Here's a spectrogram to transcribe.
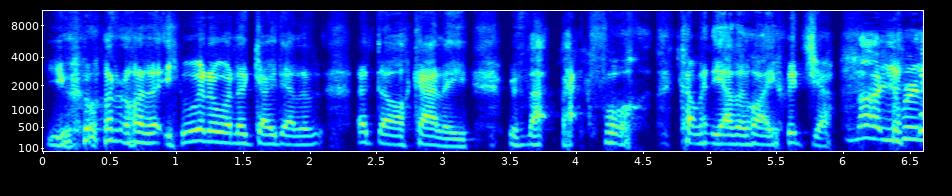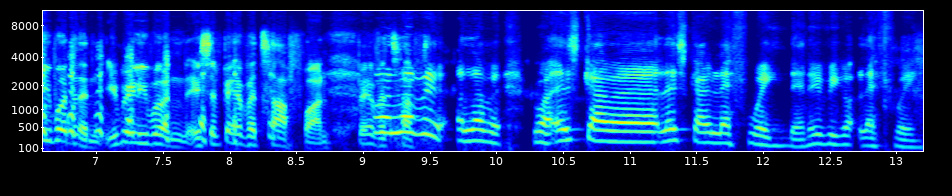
you wouldn't want to, you wouldn't want to go down a, a dark alley with that back four coming the other way, would you? No, you really wouldn't. You really wouldn't. It's a bit of a tough one. Bit of a I tough love it. I love it. Right, let's go. Uh, let's go left wing then. Who have we got left wing?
